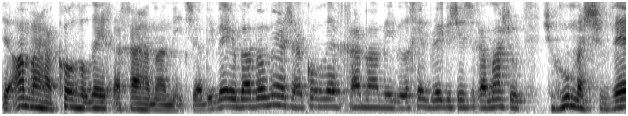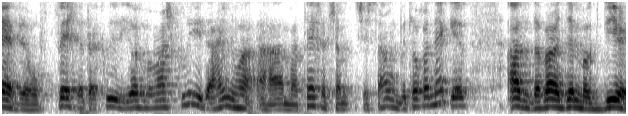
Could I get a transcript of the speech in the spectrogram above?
דאמר הכל הולך אחר המעמיד. שרבי מאיר בא ואומר שהכל הולך אחר המעמיד, ולכן ברגע שיש לך משהו שהוא משווה והופך את הכלי להיות ממש כלי, דהיינו המתכת ששמו בתוך הנקב, אז הדבר הזה מגדיר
